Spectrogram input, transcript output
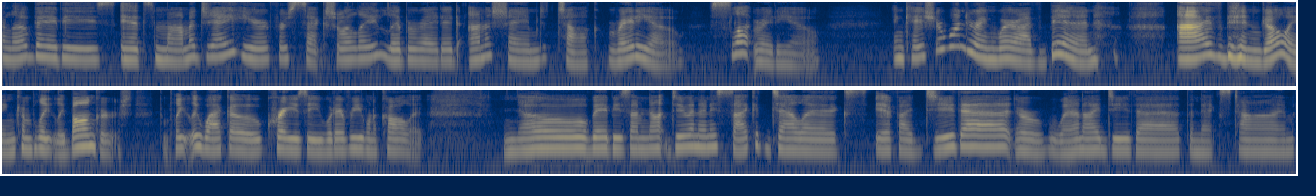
Hello, babies. It's Mama J here for Sexually Liberated Unashamed Talk Radio, Slut Radio. In case you're wondering where I've been, I've been going completely bonkers, completely wacko, crazy, whatever you want to call it. No, babies, I'm not doing any psychedelics. If I do that, or when I do that the next time,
